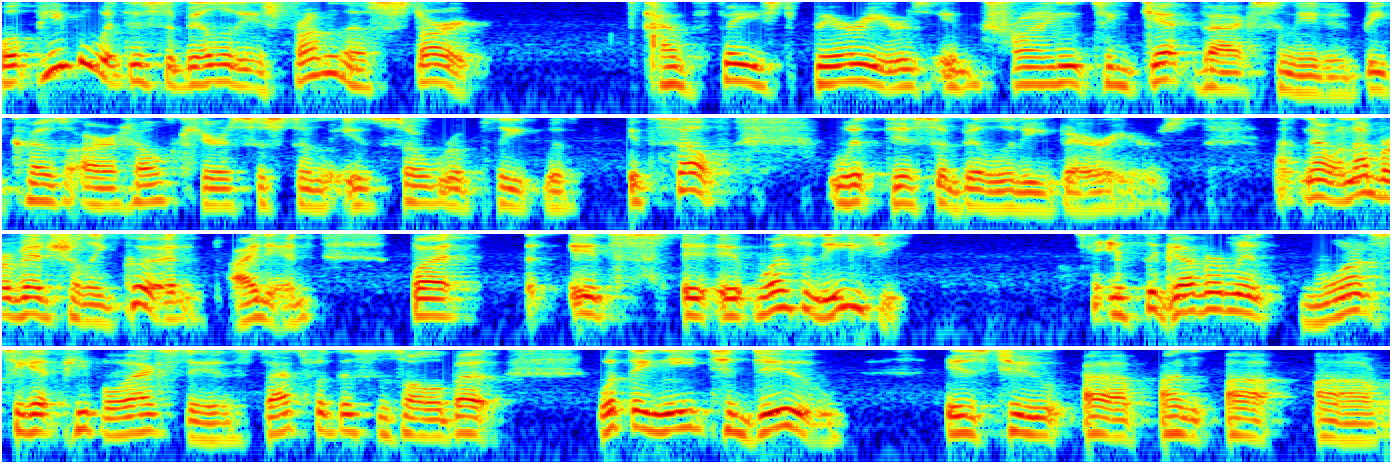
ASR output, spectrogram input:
Well, people with disabilities from the start have faced barriers in trying to get vaccinated because our healthcare system is so replete with itself with disability barriers. Now, a number eventually could, I did, but it's it wasn't easy. If the government wants to get people vaccinated, that's what this is all about. What they need to do is to uh, uh, uh,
